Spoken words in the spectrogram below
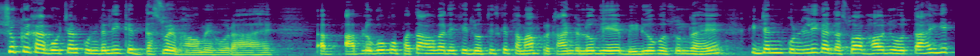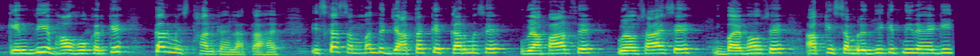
शुक्र का गोचर कुंडली के दसवें भाव में हो रहा है। अब आप लोगों को पता होगा, देखिए ज्योतिष के तमाम प्रकांड लोग ये वीडियो को सुन रहे हैं कि जन्म कुंडली का दसवां भाव जो होता है, ये केंद्रीय भाव होकर के कर्म स्थान कहलाता है। इसका संबंध जातक के कर्म से, व्यापार से, व्यवसाय से, वैभव से, आपकी समृद्धि कितनी रहेगी,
